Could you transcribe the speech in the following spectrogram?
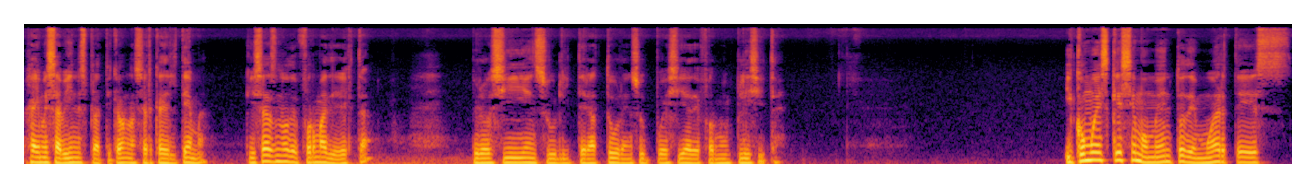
Jaime Sabines platicaron acerca del tema, quizás no de forma directa, pero sí en su literatura, en su poesía de forma implícita. ¿Y cómo es que ese momento de muerte es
